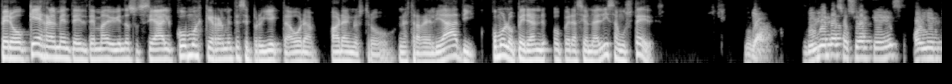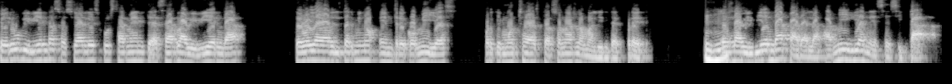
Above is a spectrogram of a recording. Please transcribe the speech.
Pero, ¿qué es realmente el tema de vivienda social? ¿Cómo es que realmente se proyecta ahora, ahora en nuestro, nuestra realidad y cómo lo operan, operacionalizan ustedes? Ya. Vivienda social, ¿qué es? Hoy en Perú, vivienda social es justamente hacer la vivienda, te voy a dar el término entre comillas, porque muchas personas lo malinterpretan es la vivienda para la familia necesitada.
